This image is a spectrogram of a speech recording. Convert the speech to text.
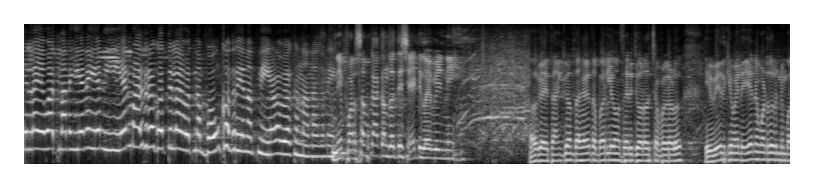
ಇಲ್ಲ ಇವತ್ ನನಗೆ ಏನ ಏನು ಏನು ಮಾಡಿದ್ರೆ ಗೊತ್ತಿಲ್ಲ. ಇವತ್ತು ನಾ ಬೌಂಕಂದ್ರೆ ಏನಂತ ನೀ ಹೇಳ್ಬೇಕು ನನಗ ನೀ. ನೀ ಪರ್ಸಪ್ ಕಾಕನ್ ಜೊತೆ ಶೈಟಿಗೆ ಹೋಗ್ಬಿಡಿ ನೀ. ಓಕೆ ಥ್ಯಾಂಕ್ ಯು ಅಂತ ಹೇಳ್ತಾ ಬರಲಿ ಒಂದು ಸರಿ ಜೋರದ ಚಪ್ಪಳೆಗಳು ಈ ವೇದಿಕೆ ಮೇಲೆ ಏನೇ ಮಾಡಿದ್ರು ನಿಮ್ಮ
